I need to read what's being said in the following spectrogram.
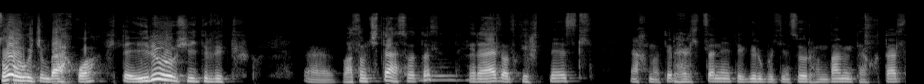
100% гэж юм байхгүй. Гэхдээ 90% шийдвэрлэгдэх боломжтой асуудал. Тэгэхээр айл бол гэртнээс л яах нь тэр харилцааны тэр гэр бүлийн суурь фундамыг тавихтаа л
